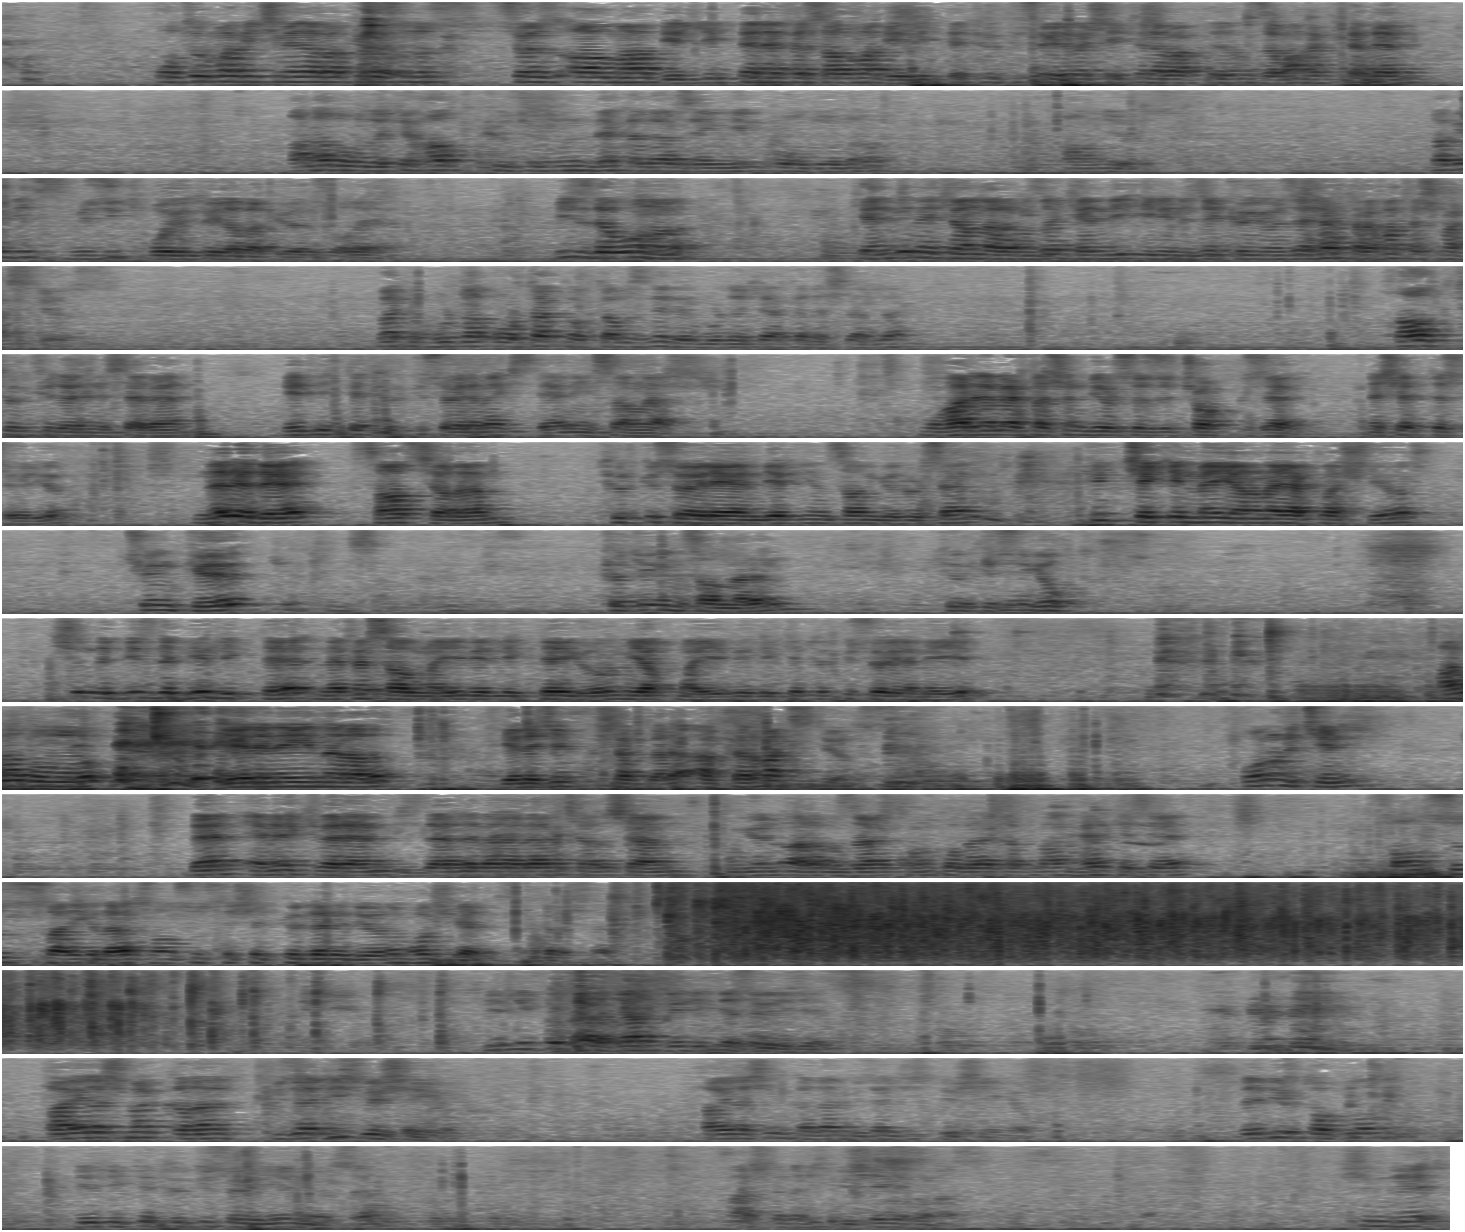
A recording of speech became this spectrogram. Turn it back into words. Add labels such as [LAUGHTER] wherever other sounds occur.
Oturma biçimine bakıyorsunuz, söz alma, birlikte nefes alma, birlikte türkü söyleme şekline baktığımız zaman hakikaten Anadolu'daki halk kültürünün ne kadar zengin olduğunu anlıyoruz. Tabii biz müzik boyutuyla bakıyoruz olaya. Biz de onu kendi mekanlarımıza, kendi ilimize, köyümüze, her tarafa taşımak istiyoruz. Bakın burada ortak noktamız nedir buradaki arkadaşlarla? Halk türkülerini seven, birlikte türkü söylemek isteyen insanlar. Muharrem Ertaş'ın bir sözü çok güzel. Neşet de söylüyor. Nerede saz çalan, türkü söyleyen bir insan görürsen hiç çekinme yanına yaklaş diyor. Çünkü kötü insanların türküsü yoktur. Şimdi biz de birlikte nefes almayı, birlikte yorum yapmayı, birlikte türkü söylemeyi Anadolu geleneğinden alıp gelecek kuşaklara aktarmak istiyoruz. Onun için ben emek veren, bizlerle beraber çalışan, bugün aramıza konuk olarak katılan herkese sonsuz saygılar, sonsuz teşekkürler ediyorum. Hoş geldiniz arkadaşlar. Birlikte çalacağız, birlikte söyleyeceğiz. Paylaşmak kadar güzel hiçbir şey yok. Paylaşım kadar güzel hiçbir şey yok. Ve bir toplum birlikte türkü söyleyemiyorsa başka da hiçbir şey yapamaz. Şimdi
